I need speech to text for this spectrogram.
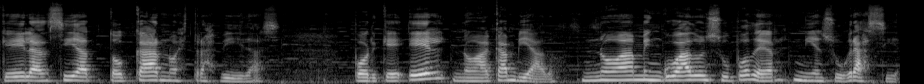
que Él ansía tocar nuestras vidas, porque Él no ha cambiado, no ha menguado en su poder ni en su gracia.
